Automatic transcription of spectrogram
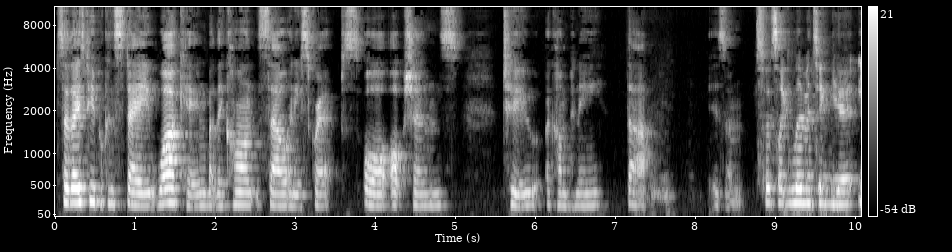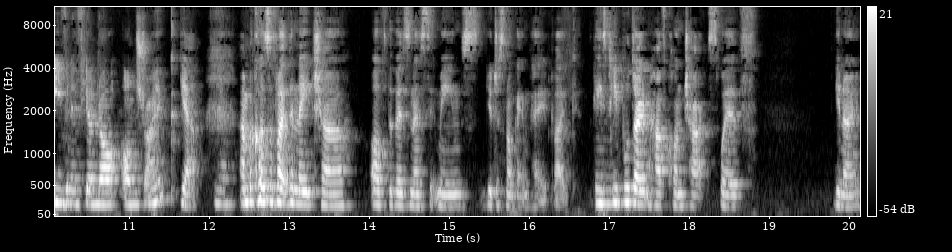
So those people can stay working, but they can't sell any scripts or options to a company that isn't. So it's like limiting you, even if you're not on strike. Yeah. Yeah. And because of like the nature of the business, it means you're just not getting paid. Like these Mm. people don't have contracts with, you know,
